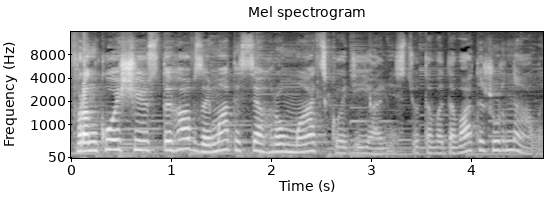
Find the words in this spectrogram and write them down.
Франко ще й устигав займатися громадською діяльністю та видавати журнали.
